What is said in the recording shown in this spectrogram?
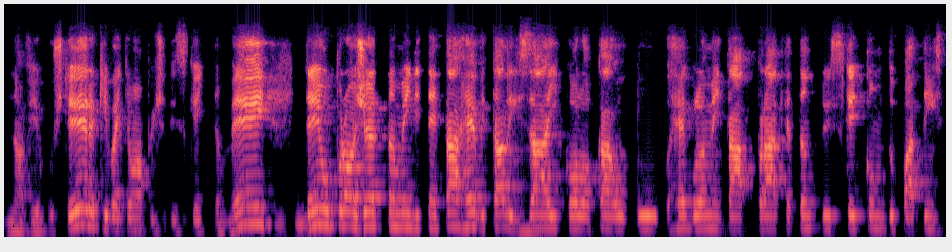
na Via Costeira, que vai ter uma pista de skate também. Uhum. Tem o projeto também de tentar revitalizar e colocar o, o regulamentar a prática tanto do skate como do patins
